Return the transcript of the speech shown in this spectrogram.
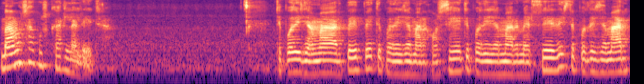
Vamos a buscar la letra. Te puedes llamar Pepe, te puedes llamar José, te puedes llamar Mercedes, te puedes llamar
